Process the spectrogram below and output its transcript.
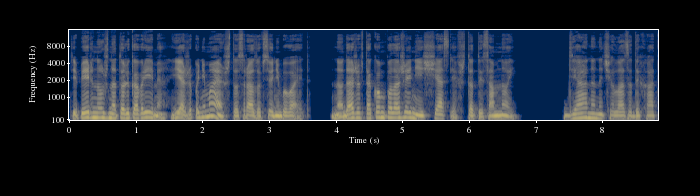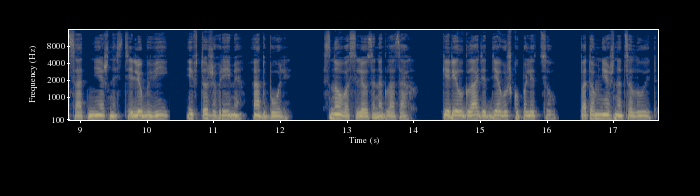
Теперь нужно только время. Я же понимаю, что сразу все не бывает. Но даже в таком положении счастлив, что ты со мной. Диана начала задыхаться от нежности, любви и в то же время от боли. Снова слезы на глазах. Кирилл гладит девушку по лицу, потом нежно целует,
